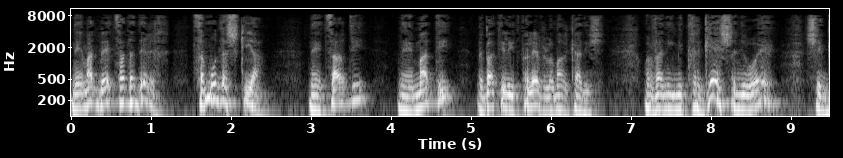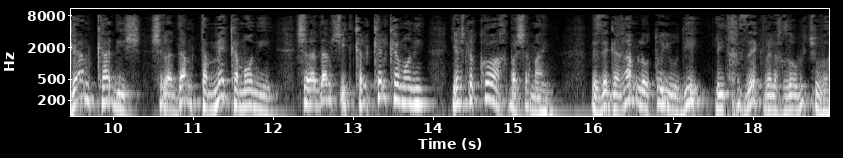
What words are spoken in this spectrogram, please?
נעמד בצד הדרך, צמוד לשקיעה. נעצרתי, נעמדתי, ובאתי להתפלל ולומר קדיש. ואני מתרגש, אני רואה שגם קדיש של אדם טמא כמוני, של אדם שהתקלקל כמוני, יש לו כוח בשמיים. וזה גרם לאותו יהודי להתחזק ולחזור בתשובה.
